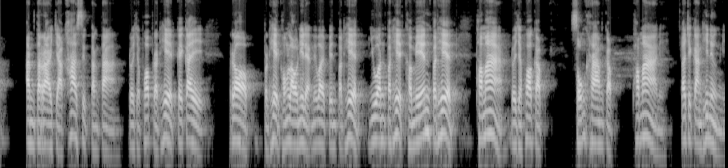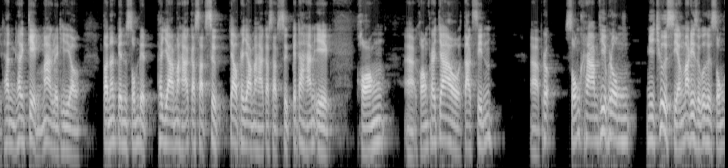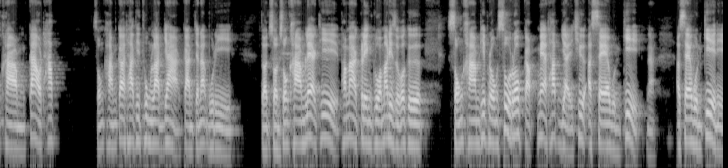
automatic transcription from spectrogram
อันตรายจากข้าศึกต่างๆ โดยเฉพาะประเทศใกล้ ๆ รอบประเทศของเรานี่แหละ ไม่ว่าเป็นประเทศยวนประเทศเขมรประเทศพม่า โดยเฉพาะกับสงครามกับพม่านี่รัชกาลที่หนึ่งนี่ท่านท่านเก่งมากเลยทีเดียว ตอนนั้นเป็นสมเด็จพระยามหากษัตริย์ศึก เจ้าพระยามหากษัตริย์ศึกเป็นทหารเอกของอของพระเจ้าตากสินอ่าพระ สงครามที่พระองค์มีชื่อเสียงมากที่สุดก็คือสงครามเก้าทัพ สงครามเก้าทัพที่ทุ่งลาดย่ากาญจนบุรีส่วนสงครามแรกที่พม่าเกรงกลัวมากที่สุดก็คือ สงครามที่พระองค์สู้รบกับแม่ทัพใหญ่ชื่ออาแซวุนกี้นะอาแซวุนกี้นี่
